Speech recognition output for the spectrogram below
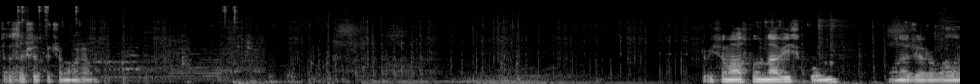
To je asi všetko, čo môžem. Keby som aspoň na výskum manažerov, ale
